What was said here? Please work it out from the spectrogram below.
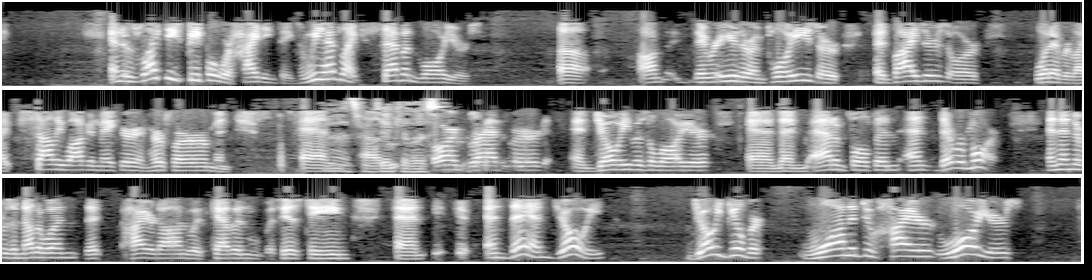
And it was like these people were hiding things. And we had like seven lawyers, on, they were either employees or advisors or whatever, like Sally Wagenmaker and her firm and, and, oh, that's ridiculous. Uh, Lauren Bradford and Joey was a lawyer and then Adam Fulton and there were more. And then there was another one that hired on with Kevin with his team and, and then Joey, Joey Gilbert wanted to hire lawyers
